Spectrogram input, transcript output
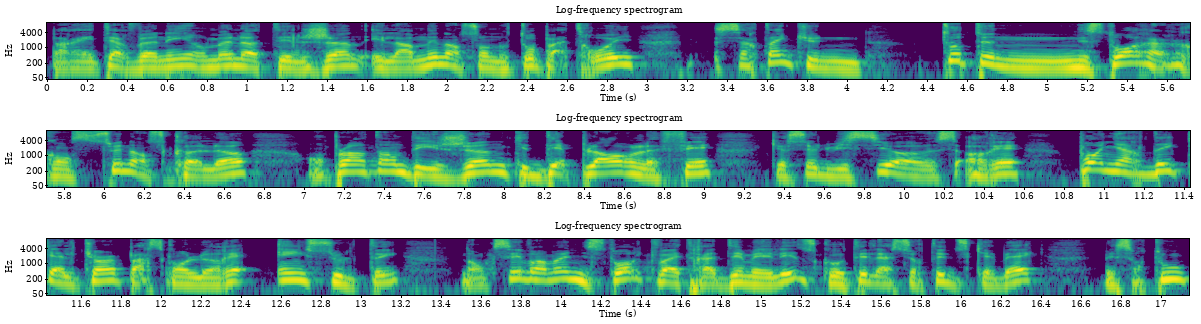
par intervenir, menotter le jeune et l'emmener dans son autopatrouille. Certain qu'une toute une histoire à reconstituer dans ce cas-là. On peut entendre des jeunes qui déplorent le fait que celui-ci aurait poignardé quelqu'un parce qu'on l'aurait insulté. Donc, c'est vraiment une histoire qui va être à démêler du côté de la Sûreté du Québec, mais surtout,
